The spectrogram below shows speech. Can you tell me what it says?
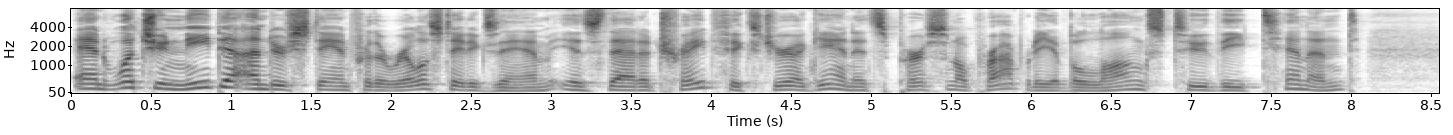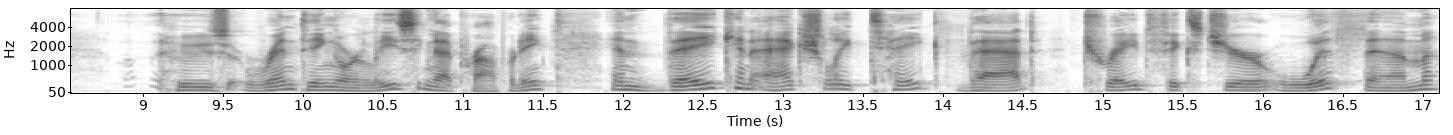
And what you need to understand for the real estate exam is that a trade fixture, again, it's personal property. It belongs to the tenant who's renting or leasing that property, and they can actually take that trade fixture with them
